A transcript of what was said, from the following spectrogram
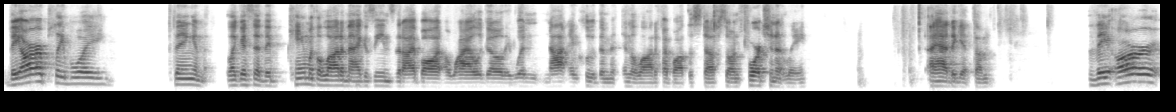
they are a Playboy thing, and like I said, they came with a lot of magazines that I bought a while ago. They wouldn't not include them in the lot if I bought the stuff. So unfortunately, I had to get them. They are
